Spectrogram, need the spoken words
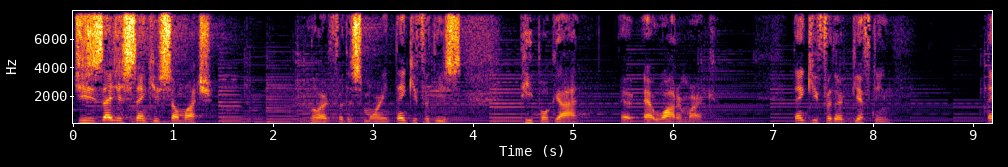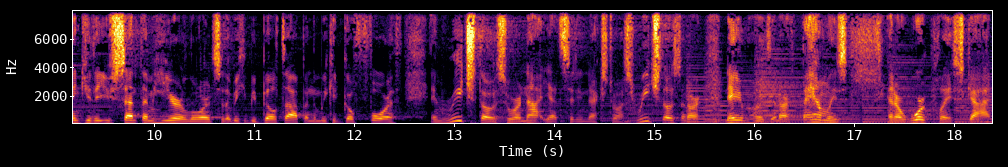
Jesus, I just thank you so much, Lord, for this morning. Thank you for these people, God, at Watermark. Thank you for their gifting. Thank you that you sent them here, Lord, so that we could be built up and then we could go forth and reach those who are not yet sitting next to us. Reach those in our neighborhoods, in our families, in our workplace, God.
